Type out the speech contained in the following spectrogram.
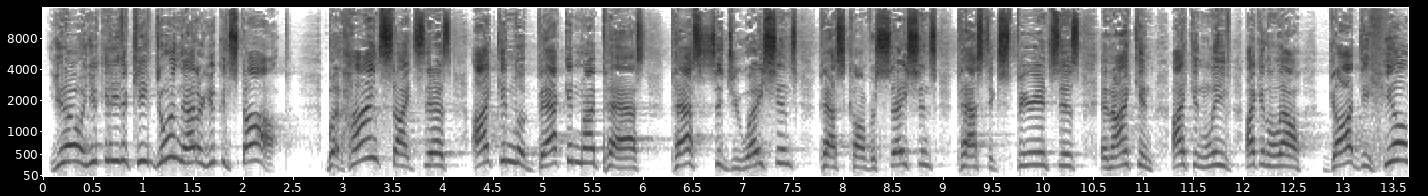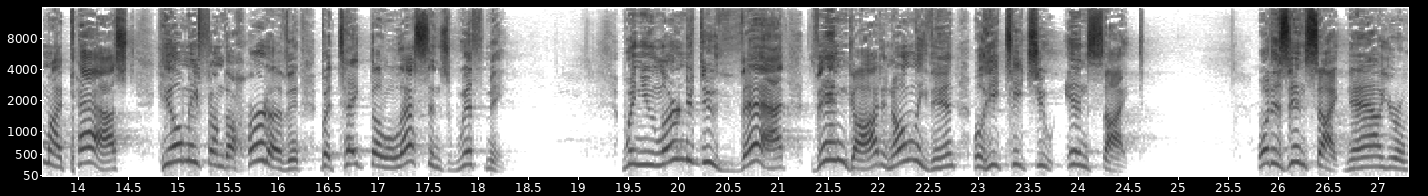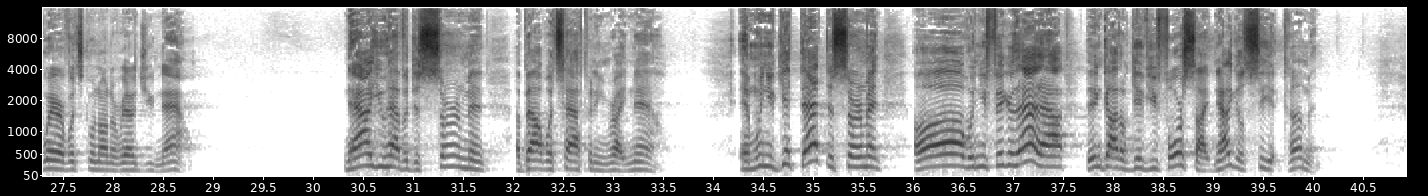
You know, and you can either keep doing that or you can stop. But hindsight says I can look back in my past, past situations, past conversations, past experiences, and I can I can leave, I can allow God to heal my past, heal me from the hurt of it, but take the lessons with me. When you learn to do that, then God, and only then, will He teach you insight. What is insight? Now you're aware of what's going on around you now. Now you have a discernment about what's happening right now. And when you get that discernment, oh, when you figure that out, then God will give you foresight. Now you'll see it coming.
